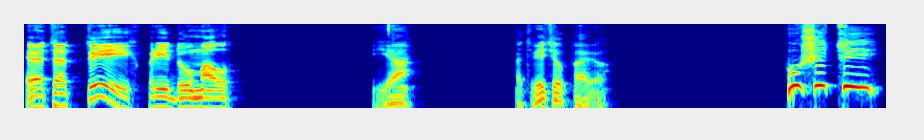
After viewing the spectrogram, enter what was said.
Это ты их придумал?» «Я», — ответил Павел. «Уж и ты!»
